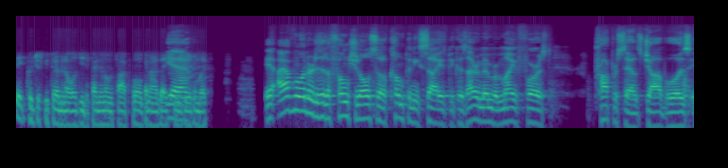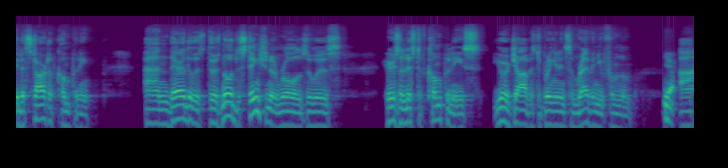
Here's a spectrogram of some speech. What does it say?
it could just be terminology depending on the type of organization yeah. you're dealing with. Yeah, I often wondered is it a function also of company size? Because I remember my first proper sales job was in a startup company. And there there was there was no distinction in roles. It was here's a list of companies. Your job is to bring in some revenue from them. Yeah. And,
